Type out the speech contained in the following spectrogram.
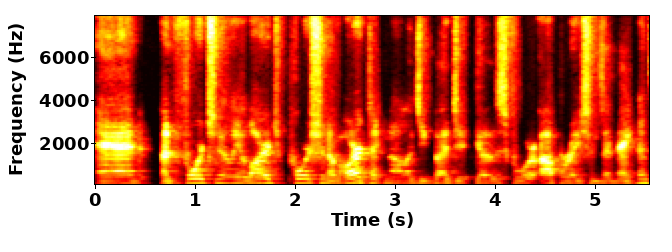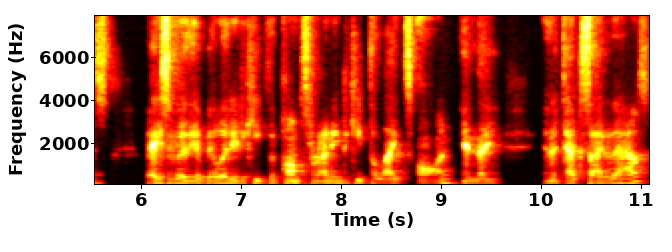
And unfortunately, a large portion of our technology budget goes for operations and maintenance, basically the ability to keep the pumps running, to keep the lights on in the in the tech side of the house.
